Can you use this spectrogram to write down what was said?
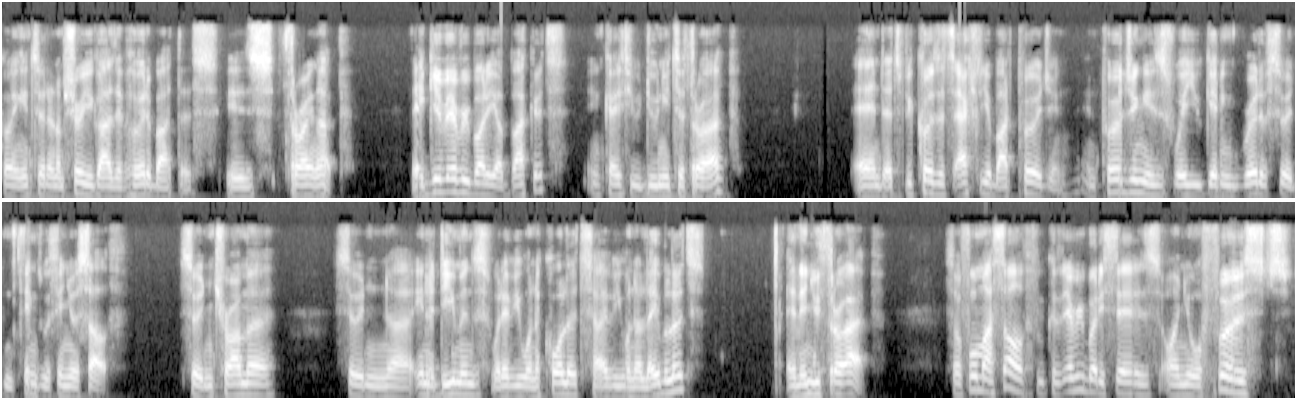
going into it, and I'm sure you guys have heard about this, is throwing up. They give everybody a bucket in case you do need to throw up. And it's because it's actually about purging. And purging is where you're getting rid of certain things within yourself, certain trauma, certain uh, inner demons, whatever you want to call it, however you want to label it. And then you throw up. So for myself, because everybody says on your first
